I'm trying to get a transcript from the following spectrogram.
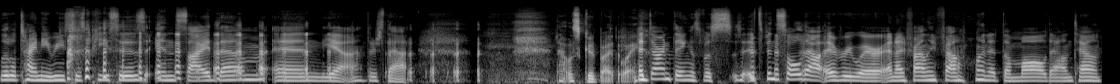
little tiny Reese's pieces inside them, and yeah, there's that. That was good, by the way. And darn things was it's been sold out everywhere, and I finally found one at the mall downtown.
